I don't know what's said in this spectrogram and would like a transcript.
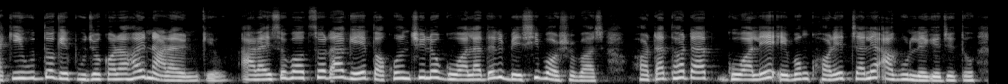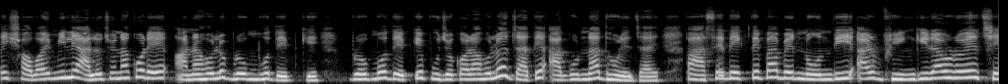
একই উদ্যোগে পুজো করা হয় নারায়ণকেও। আড়াইশো বছর আগে তখন ছিল গোয়ালাদের বেশি বসবাস। হঠাৎ হঠাৎ গোয়ালে এবং খড়ের চালে আগুন লেগে যেত। তাই সবাই মিলে আলোচনা করে আনা হলো ব্রহ্মদেবকে। ব্রহ্মদেবকে পুজো করা হলো যাতে আগুন না ধরে যায়। পাশে দেখতে পাবেন নন্দী আর ভৃঙ্গিরাও রয়েছে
